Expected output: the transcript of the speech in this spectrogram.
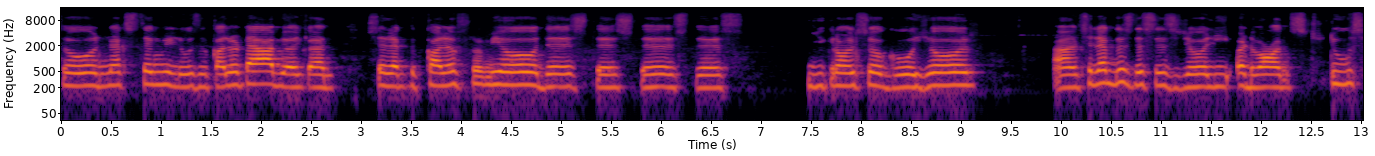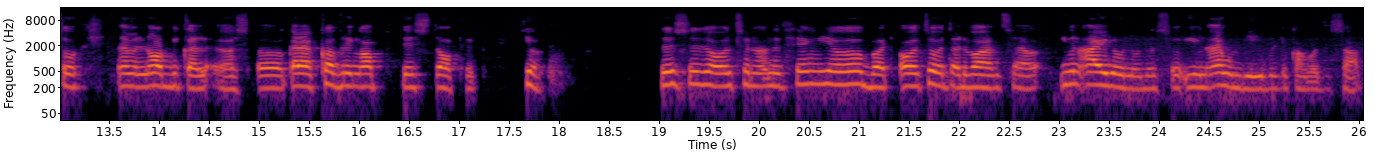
So next thing we is the color tab. You can select the color from here, this, this, this, this. You can also go here and select this. This is really advanced too. So I will not be color, uh, uh, covering up this topic here. This is also another thing here, but also it's advanced. Uh, even I don't know this, so even I won't be able to cover this up.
